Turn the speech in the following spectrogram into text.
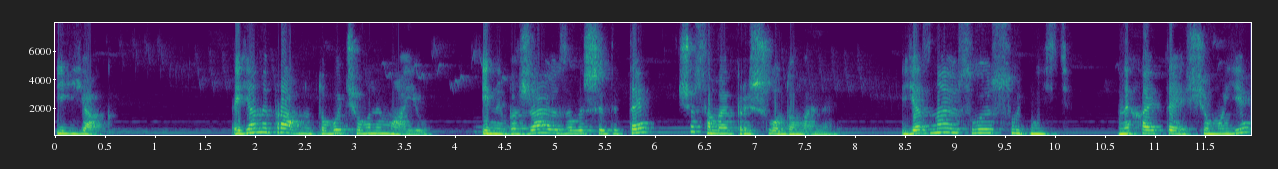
і як? Я не прагну того, чого не маю, і не бажаю залишити те, що саме прийшло до мене. Я знаю свою сутність, нехай те, що моє,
